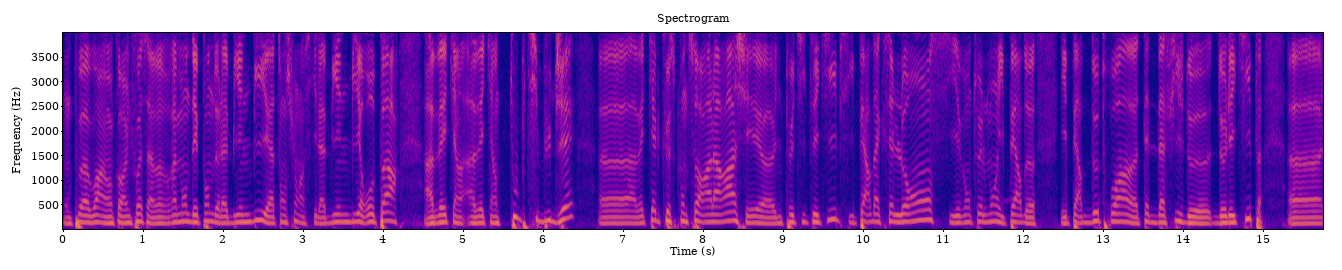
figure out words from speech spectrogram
on peut avoir. Et encore une fois, ça va vraiment dépendre de la BNB. Et attention, hein, si la BNB repart avec un avec un tout petit budget, euh, avec quelques sponsors à l'arrache et euh, une petite équipe, s'ils perdent Axel Laurence, si éventuellement ils perdent ils perdent deux trois euh, têtes d'affiche de de l'équipe, euh,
